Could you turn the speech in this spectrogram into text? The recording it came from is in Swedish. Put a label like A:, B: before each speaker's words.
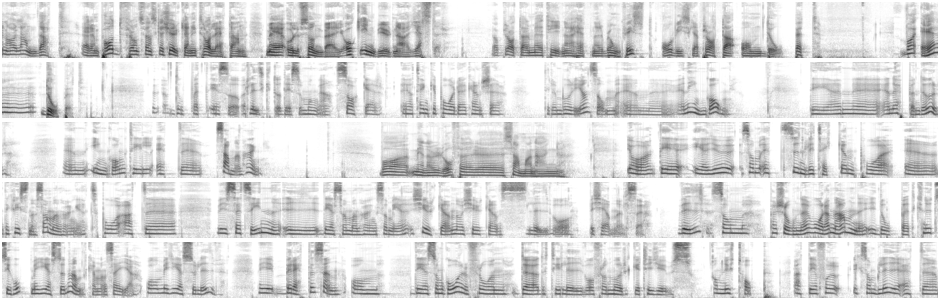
A: Himlen har landat är en podd från Svenska kyrkan i Trollhättan med Ulf Sundberg och inbjudna gäster. Jag pratar med Tina Hettner Blomqvist och vi ska prata om dopet. Vad är dopet?
B: Dopet är så rikt och det är så många saker. Jag tänker på det kanske till en början som en, en ingång. Det är en, en öppen dörr en ingång till ett eh, sammanhang.
A: Vad menar du då för eh, sammanhang?
B: Ja, det är ju som ett synligt tecken på eh, det kristna sammanhanget, på att eh, vi sätts in i det sammanhang som är kyrkan och kyrkans liv och bekännelse. Vi som personer, våra namn i dopet knyts ihop med Jesu namn kan man säga och med Jesu liv. Med berättelsen om det som går från död till liv och från mörker till ljus. Om nytt hopp. Att det får liksom bli ett eh,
